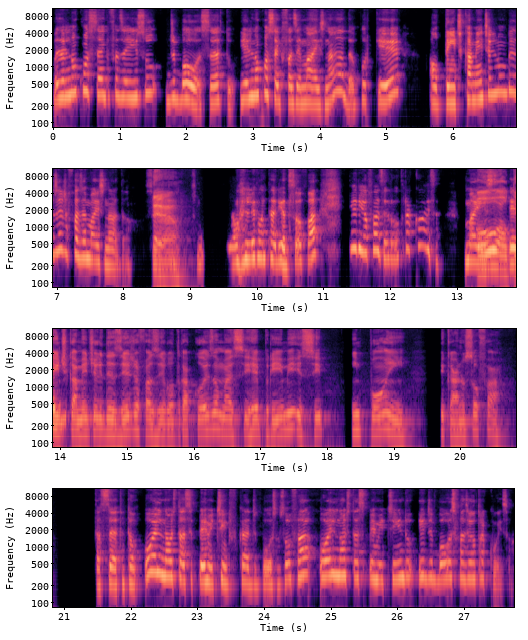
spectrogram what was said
Mas ele não consegue fazer isso de boa, certo? E ele não consegue fazer mais nada, porque autenticamente ele não deseja fazer mais nada, certo? É. Senão ele levantaria do sofá e iria fazer outra coisa. Mas Ou ele autenticamente ele deseja fazer outra coisa, mas se reprime e se impõe ficar no sofá. Tá certo. Então, ou ele não está se permitindo ficar de boas no sofá, ou ele não está se permitindo ir de boas fazer outra coisa.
